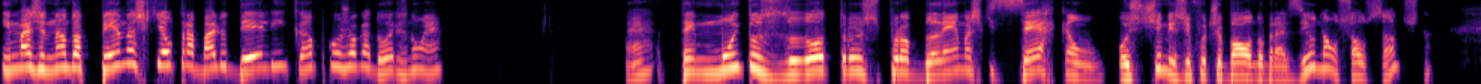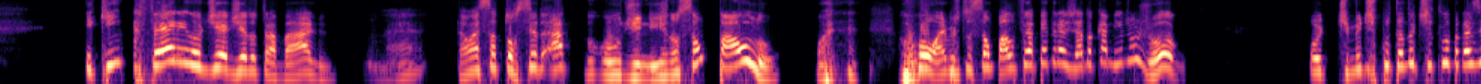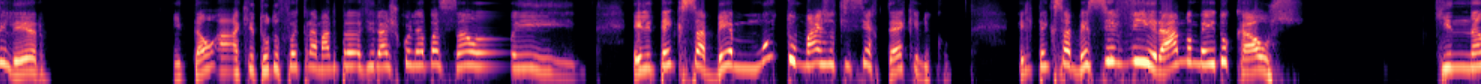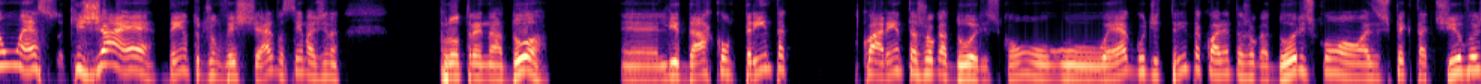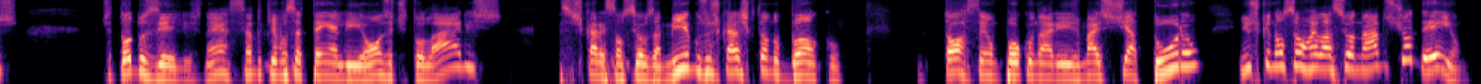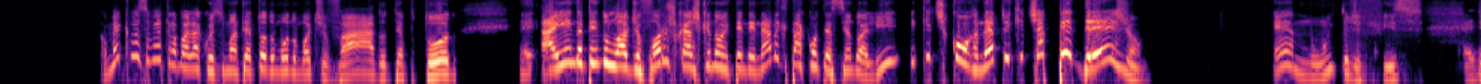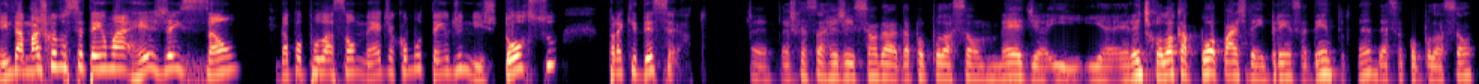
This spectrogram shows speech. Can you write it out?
imaginando apenas que é o trabalho dele em campo com os jogadores. Não é. é. Tem muitos outros problemas que cercam os times de futebol no Brasil, não só o Santos, né? e que interferem no dia a dia do trabalho. Né? Então, essa torcida. O Diniz no São Paulo. o ônibus do São Paulo foi apedrejado ao caminho de um jogo o time disputando o título brasileiro. Então, aqui tudo foi tramado para virar esculhambação. E ele tem que saber muito mais do que ser técnico. Ele tem que saber se virar no meio do caos. Que não é, que já é dentro de um vestiário. Você imagina, para um treinador, é, lidar com 30, 40 jogadores, com o, ego de 30, 40 jogadores, com as expectativas de todos eles, né? Sendo que você tem ali 11 titulares, esses caras são seus amigos, os caras que estão no banco torcem um pouco o nariz, mas te aturam, e os que não são relacionados te odeiam. Como é que você vai trabalhar com isso, manter todo mundo motivado o tempo todo? É, aí ainda tem do lado de fora os caras que não entendem nada que está acontecendo ali e que te cornetam e que te apedrejam. É muito difícil. É difícil. Ainda mais quando você tem uma rejeição da população média como tem o Diniz. Torço para que dê certo. É, acho que essa rejeição da, da população média e, e, a gente coloca boa parte da imprensa dentro né, dessa população.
